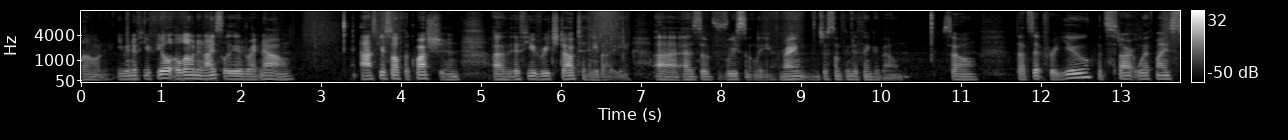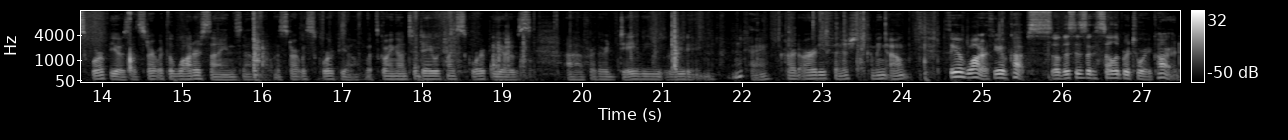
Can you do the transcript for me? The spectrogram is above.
alone. Even if you feel alone and isolated right now, ask yourself the question of if you've reached out to anybody uh, as of recently, right? Just something to think about. So that's it for you. Let's start with my Scorpios. Let's start with the water signs now. Let's start with Scorpio. What's going on today with my Scorpios uh, for their daily reading? Okay, card already finished coming out. Three of Water, Three of Cups. So this is a celebratory card,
